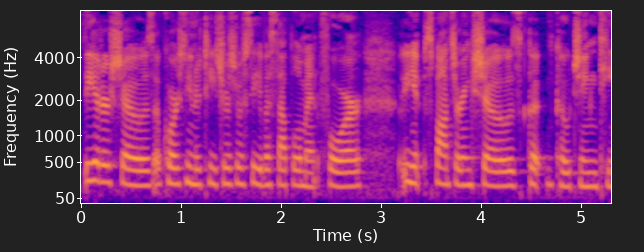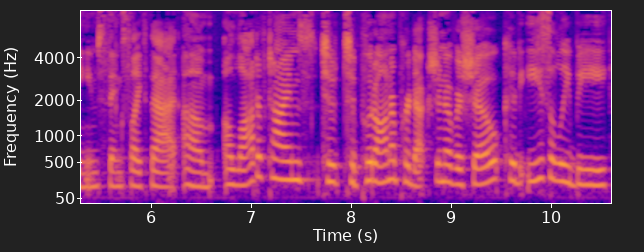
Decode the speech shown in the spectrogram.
theater shows, of course, you know, teachers receive a supplement for you know, sponsoring shows, co- coaching teams, things like that. Um, a lot of times to, to put on a production of a show could easily be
